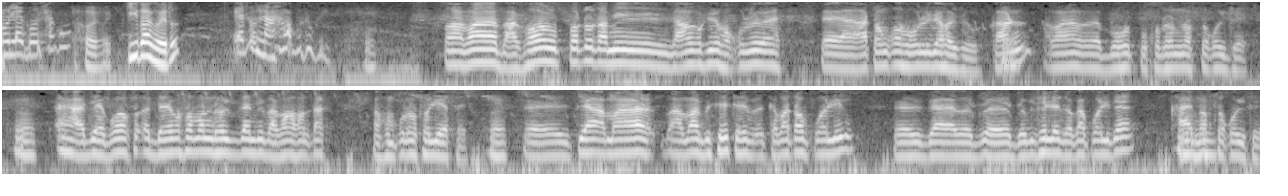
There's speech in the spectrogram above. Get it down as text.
নৈলৈ গৈ থাকো। কি বাঘ হয় এইটো? এইটো নাহৰ পুটুকি। আমাৰ বাঘৰ উৎপাতত আমি গাঁওবাসী সকলোৱে আতংক হ'বলগীয়া হৈছো। কাৰণ আমাৰ বহুত পশুধন নষ্ট কৰিছে। আজি এবছৰ ডেৰ বছৰমান ধৰি কিজানি বাঘৰ সন্ত্ৰাস সম্পূৰ্ণ চলি আছে। এতিয়া আমাৰ আমাৰ বিশেষ কেইবাটাও পোৱালি জগিছিলে জগা পোৱালিকে খাই নষ্ট কৰিছে।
